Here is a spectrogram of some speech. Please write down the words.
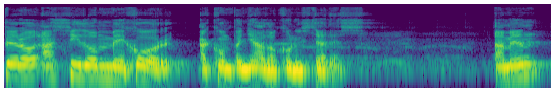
pero ha sido mejor acompañado con ustedes. Amén.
